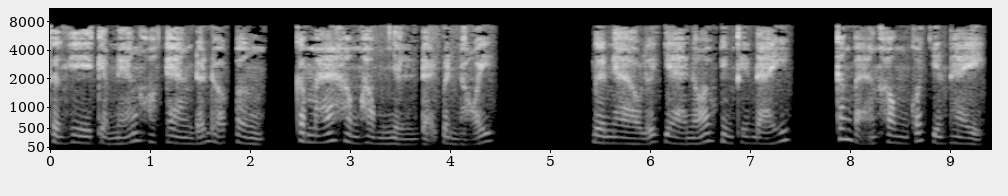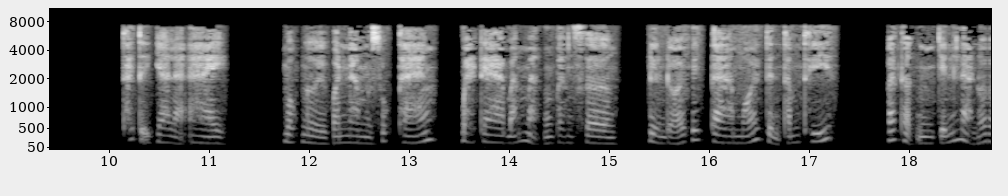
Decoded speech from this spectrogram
Thường Hy kèm nén ho khàng đến đỏ bừng, cầm má hồng hồng nhìn Đại Bình nói. Người nào lưỡi già nói huyên thiên đấy, căn bản không có chuyện này. Thái tử gia là ai? Một người quanh năm suốt tháng, bay ra bán mặn băng sơn, đường đổi với ta mối tình thâm thiết. Quá thật chính là nói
